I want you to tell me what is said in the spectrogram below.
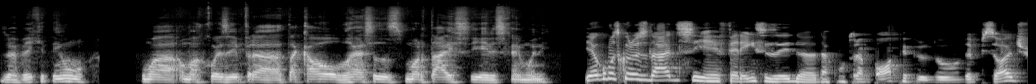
já vê que tem um, uma, uma coisa aí pra atacar o resto dos mortais e eles ficarem imunes. E algumas curiosidades e referências aí da, da cultura pop do, do episódio.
